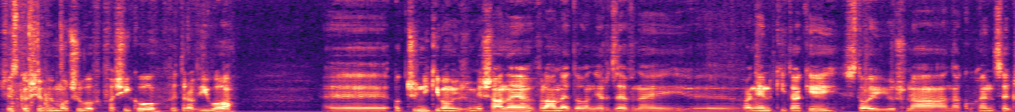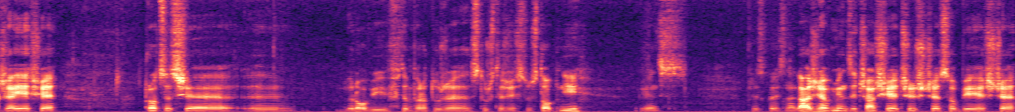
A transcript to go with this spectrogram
Wszystko się wymoczyło w kwasiku, wytrawiło. Yy, odczynniki mam już wymieszane, wlane do nierdzewnej yy, wanienki takiej. Stoi już na, na kuchence, grzeje się. Proces się yy, robi w temperaturze 140 stopni, więc wszystko jest na gazie. W międzyczasie czyszczę sobie jeszcze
